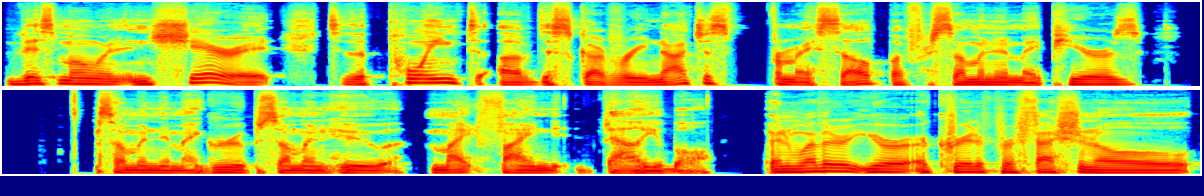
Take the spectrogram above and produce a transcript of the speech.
this moment and share it to the point of discovery, not just for myself, but for someone in my peers, someone in my group, someone who might find it valuable? And whether you're a creative professional,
